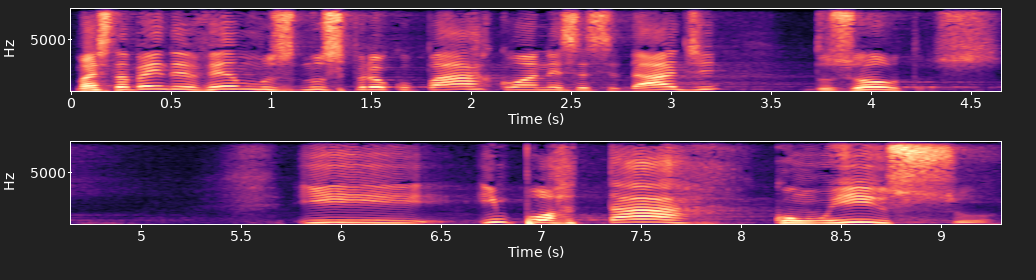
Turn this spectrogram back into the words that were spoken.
mas também devemos nos preocupar com a necessidade dos outros. E importar com isso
